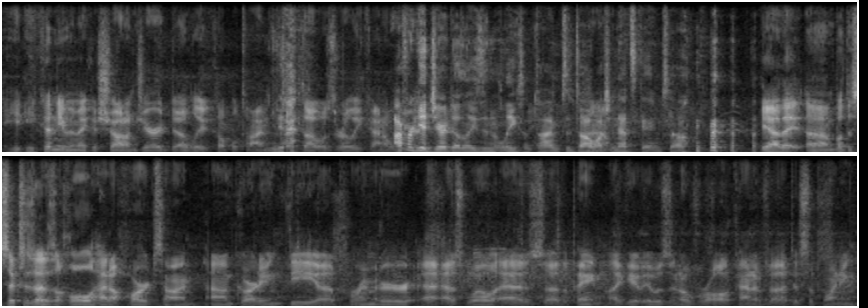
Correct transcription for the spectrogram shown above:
he, he couldn't even make a shot on Jared Dudley a couple times, which I thought was really kind of. I forget Jared Dudley's in the league sometimes until I I watch a. Nets game. So Yeah, they. Um, but the Sixers as a whole had a hard time um, guarding the uh, perimeter as well as uh, the paint. Like it, it was an overall kind of uh, disappointing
